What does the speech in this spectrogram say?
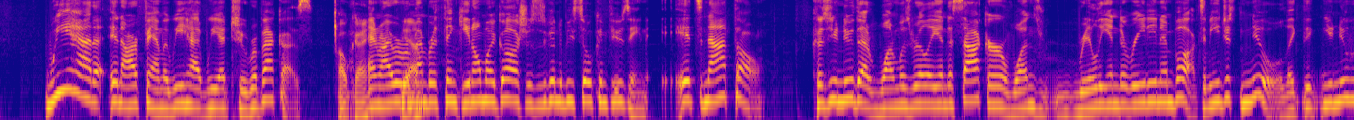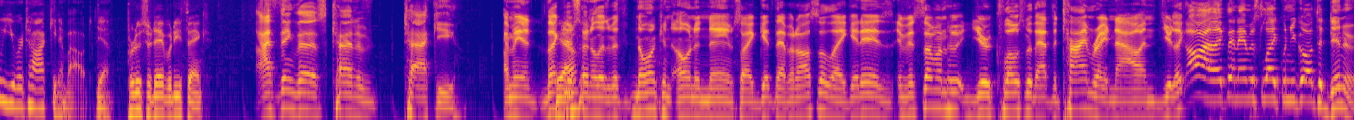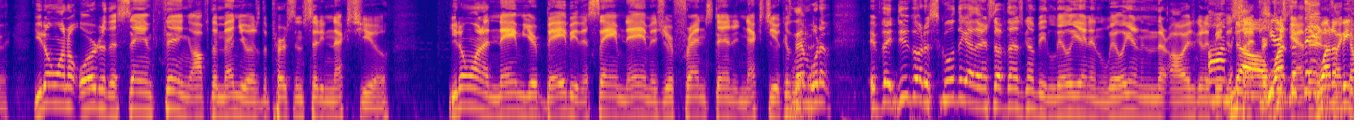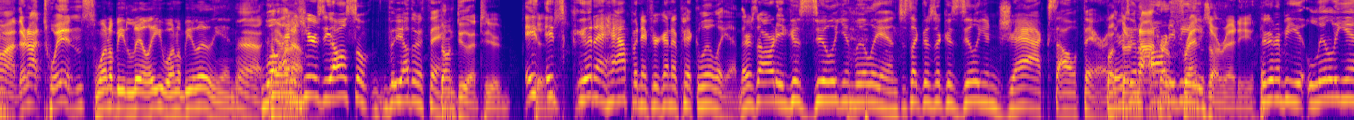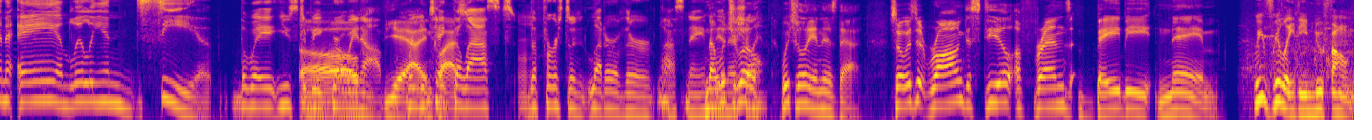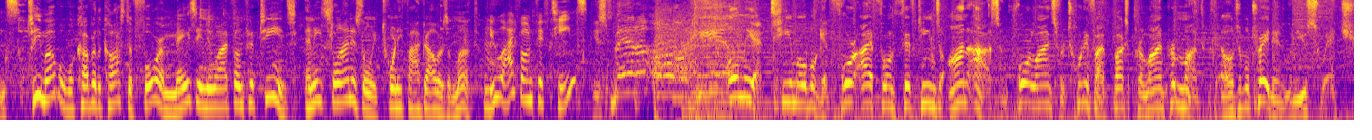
We had in our family we had we had two Rebeccas. Okay. And I Yeah. remember thinking, "Oh my gosh, this is going to be so confusing." It's not though. Cuz you knew that one was really into soccer, one's really into reading and books. I mean, you just knew. Like the, you knew who you were talking about. yeah. Producer Dave, what do you think? I think that's kind of tacky. I mean, like Yeah? you're saying, Elizabeth, no one can own a name, so I get that. But also, like, it is if it's someone who you're close with at the time right now, and you're like, oh, I like that name. It's like when you go out to dinner, you don't want to order the same thing off the menu as the person sitting next to you. You don't want to name your baby the same name as your friend standing next to you, because then what if if they do go to school together and stuff? Then it's going to be Lillian and Lillian, and they're always going to be Um, deciphered here's the together. thing. One will like, be- come on, they're not twins. One will be Lily, one will be Lillian. Nah, Well, and here's the also the other thing. don't do that to your It, it's gonna happen if you're gonna pick Lillian. There's already a gazillion Lillians, just like there's a gazillion Jacks out there. But There's they're not her already be- friends already. They're gonna be Lillian A and Lillian C, the way it used to be Oh, growing up. yeah, when you in take class. the last, the first letter of their last name. Now, the which initial. Lillian? Which Lillian is that? So, is it wrong to steal a friend's baby name? We really need new phones. T-Mobile will cover the cost of four amazing new iPhone 15s, and each line is only $25 a month. New iPhone 15s? Only at T-Mobile get four iPhone 15s on us and four lines for 25 bucks per line per month with eligible trade-in when you switch.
